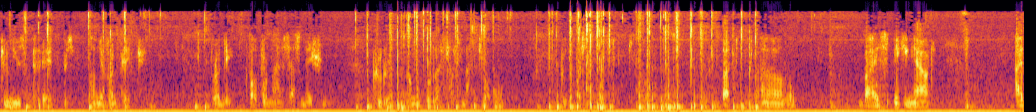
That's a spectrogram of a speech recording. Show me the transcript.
two newspapers on their front page, Burundi called for my assassination. Krueger But uh, by speaking out, I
